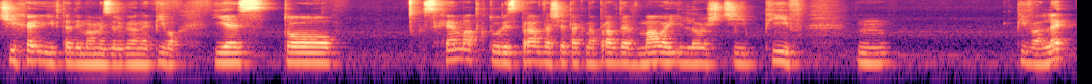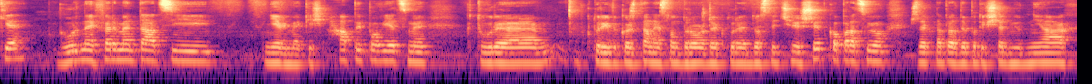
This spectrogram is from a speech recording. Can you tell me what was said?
cichej i wtedy mamy zrobione piwo. Jest to schemat, który sprawdza się tak naprawdę w małej ilości piw. Mm, piwa lekkie, górnej fermentacji, nie wiem, jakieś apy powiedzmy, które, w której wykorzystane są drożdże, które dosyć szybko pracują, że tak naprawdę po tych 7 dniach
